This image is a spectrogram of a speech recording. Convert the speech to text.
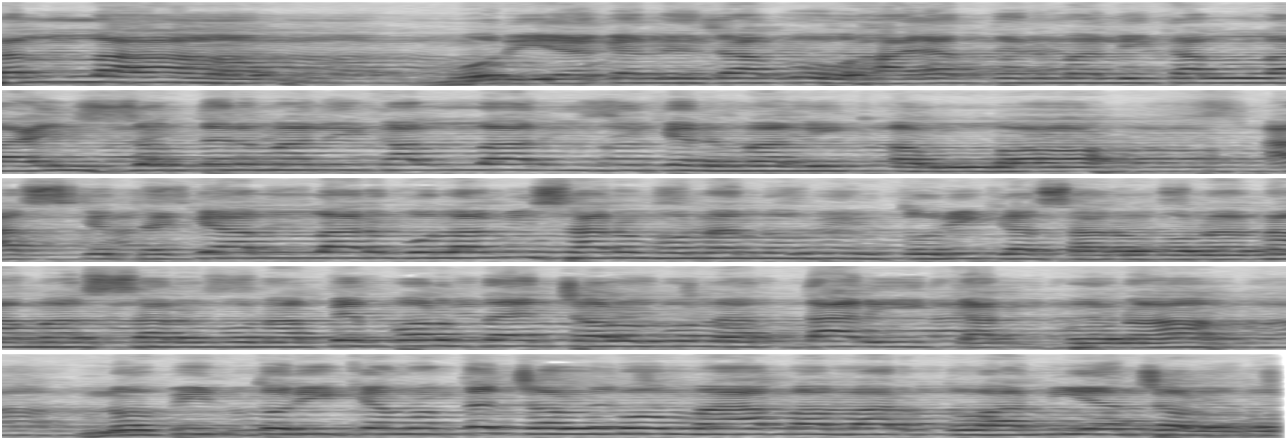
ফেললাম। মরিয়া গেলে যাব, হায়াতের মালিক আল্লাহ, ইজ্জতের মালিক আল্লাহ, রিজিকের মালিক আল্লাহ। আজকে থেকে আল্লাহর গোলামি ছাড়বো না, নবীর তরিকা ছাড়বো না, নামাজ ছাড়বো না, বেপরদায় চলবো না, দাড়ি কাটবো না। নবীর তরিকা মতে চলবো, মা বাবার দোয়া নিয়ে চলবো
